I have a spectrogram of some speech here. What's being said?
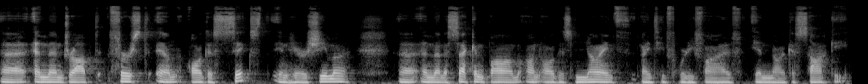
uh, and then dropped first on August 6th in Hiroshima, uh, and then a second bomb on August 9th, 1945, in Nagasaki.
